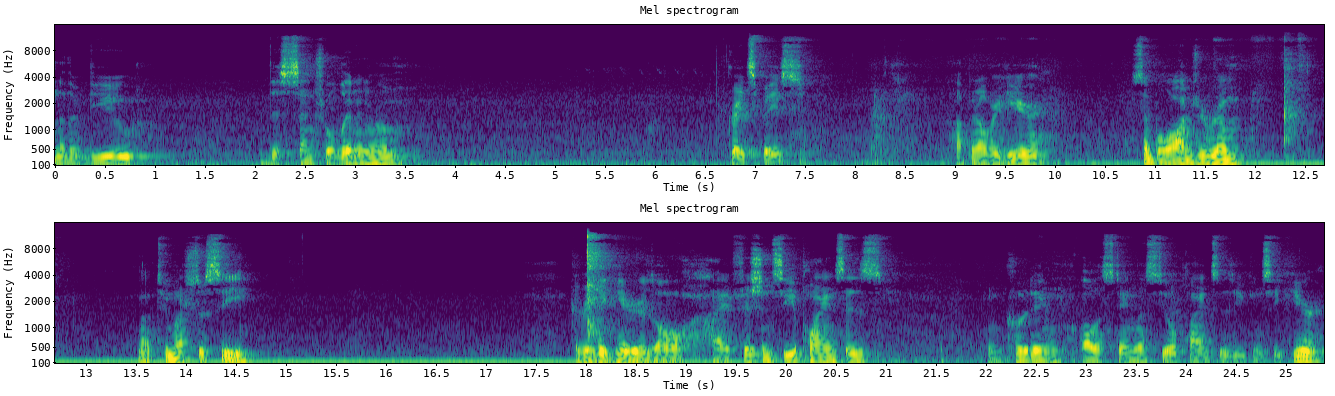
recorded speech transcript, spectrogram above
Another view of this central living room. Great space. Hopping over here, simple laundry room. Not too much to see. Everything here is all high efficiency appliances, including all the stainless steel appliances you can see here.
